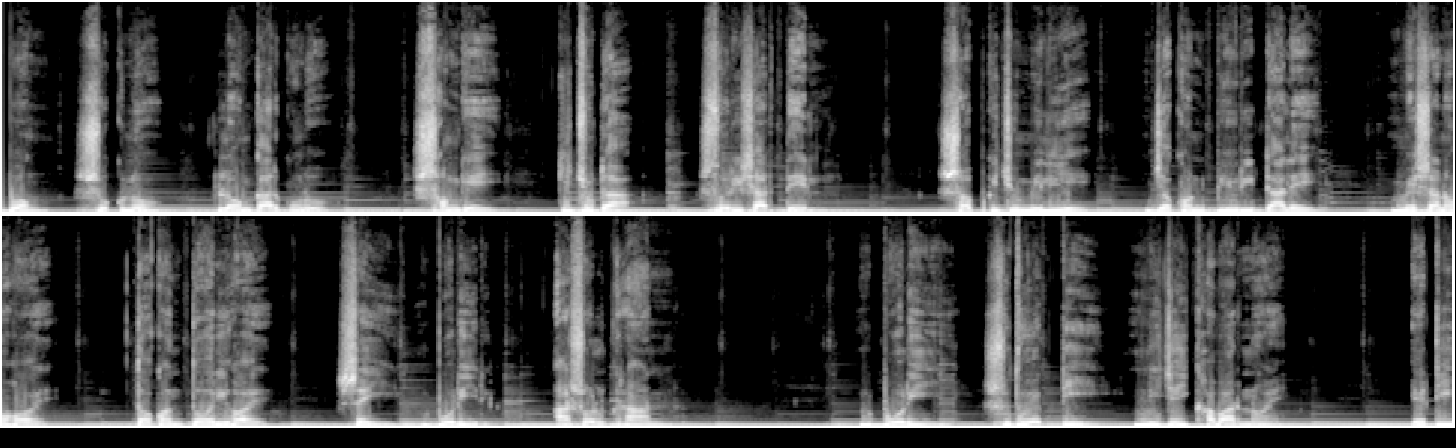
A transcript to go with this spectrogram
এবং শুকনো লঙ্কার গুঁড়ো, সঙ্গে কিছুটা সরিষার তেল সব কিছু মিলিয়ে যখন বিউরির ডালে মেশানো হয়, তখন তৈরি হয় সেই বড়ির আসল ঘ্রাণ। বড়ি শুধু একটি নিজেই খাবার নয়, এটি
